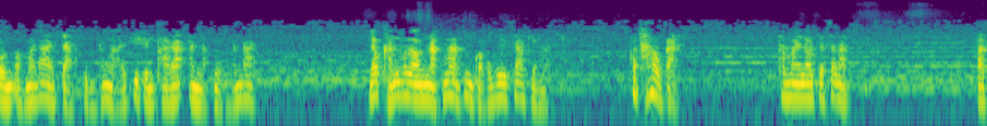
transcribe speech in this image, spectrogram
ตนออกมาได้จากสิ่งทั้งหลายที่เป็นภาระอันหนักหน่วงนั้นได้ แล้วขันของเราหนักมากยิ่งกว่าพระพุทธเจ้าเพียงไรก็เท่ากันทำไมเราจะสลัดปัด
